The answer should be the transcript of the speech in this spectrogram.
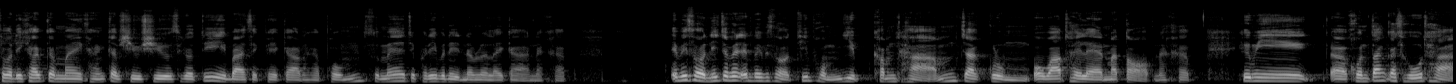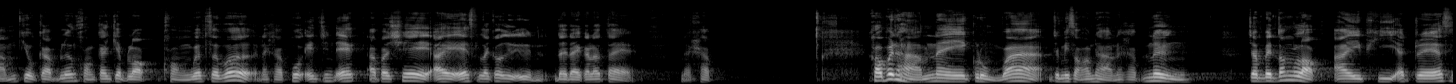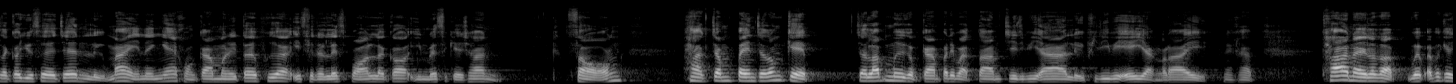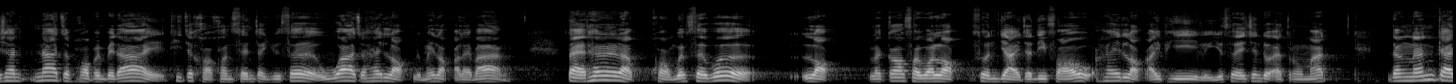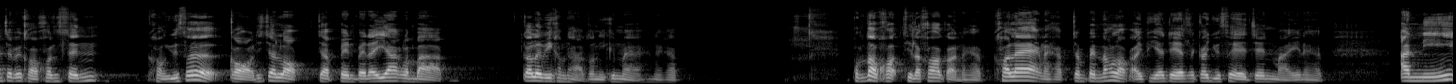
สวัสดีครับกับไมค์ครั้งกับชิวชิว Security by Sec p a y g r o u n นะครับ ผมสุเมธจิตภักดีบดินทร์ดำเนินรายการนะครับ episode นี้จะเป็น episode ที่ผมหยิบคำถามจากกลุ่ม o w a p Thailand มาตอบนะครับ คือมีคนตั้งกระทู้ถามเกี่ยวกับเรื่องของการเก็บ log ของ web server นะครับ พวก Nginx Apache IIS แล้วก็อื่นๆ ใด ๆ ก็แล้วแต่นะครับ เขาไปถามในกลุ่มว่าจะมี 2คำถามนะครับ 1 จำเป็นต้องหลอก IP address แล้วก็ user agent หรือไม่ในแง่ของการ monitor เพื่อ incident response แล้วก็ investigation 2. หากจำเป็นจะต้องเก็บจะรับมือกับการปฏิบัติตาม GDPR หรือ PDPA อย่างไรนะครับ ถ้าในระดับ web application น่าจะพอเป็นไปได้ ที่จะขอ consent จาก user ว่าจะให้ log หรือไม่ log อะไรบ้าง แต่ถ้าในระดับของ web serverหลอก แล้วก็ firewall lock ส่วนใหญ่จะ default ให้ lock IP หรือ user agent โดยอัตโนมัติ ดังนั้นการจะไปขอ consent ของ user ก่อนที่จะ lock จะเป็นไปได้ยากลำบาก ก็เลยมีคำถามตรงนี้ขึ้นมานะครับ ผมตอบทีละข้อก่อนนะครับ ข้อแรกนะครับจำเป็นต้อง lock IP address แล้วก็ user agent ไหมนะครับ อันนี้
